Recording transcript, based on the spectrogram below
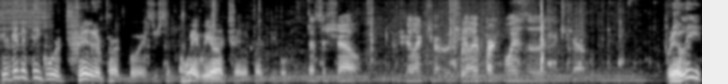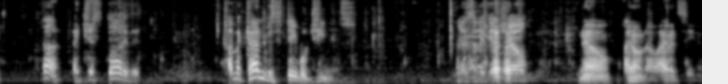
They're gonna think we're trailer park boys or something. Oh, wait, we are trailer park people. That's a show. Trailer Tra- Trailer Park Boys is a show. Really? Huh? I just thought of it. I'm a kind of a stable genius. Is it a good show? no, I don't know. I haven't seen it.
